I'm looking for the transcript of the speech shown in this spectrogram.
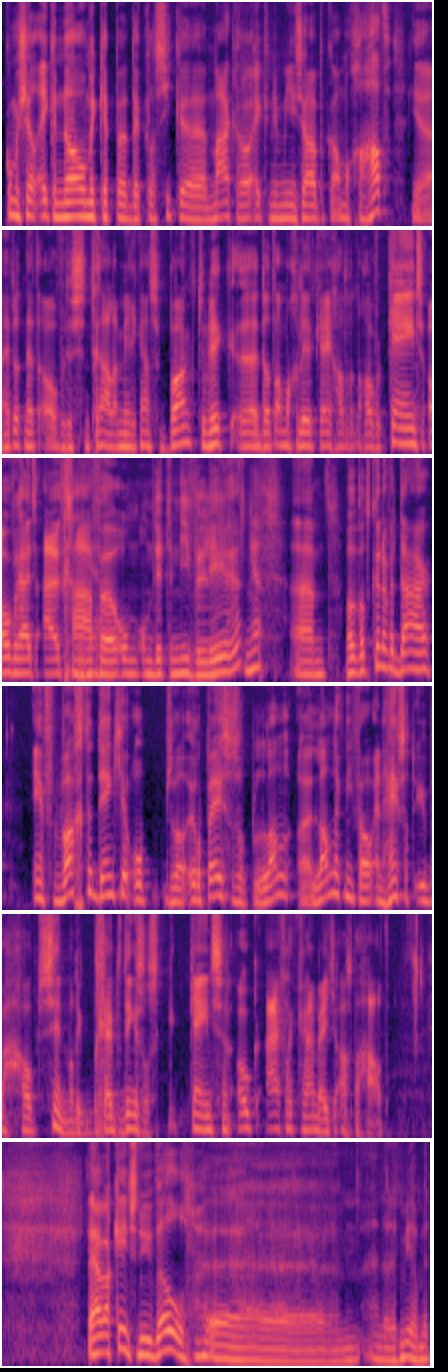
commercieel econoom. Ik heb eh, de klassieke macro-economie en zo heb ik allemaal gehad. Je hebt het net over de Centrale Amerikaanse Bank. Toen ik eh, dat allemaal geleerd kreeg, hadden we het nog over Keynes, overheidsuitgaven, om, om dit te nivelleren. Ja. Ehm, wat, wat kunnen we daar in verwachten, denk je, op zowel Europees als op land- eh, landelijk niveau? En heeft dat überhaupt zin? Want ik begreep dat dingen zoals Keynes zijn ook eigenlijk een klein beetje achterhaald. Nou, waar Keynes nu wel, eh, en dat heeft meer met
